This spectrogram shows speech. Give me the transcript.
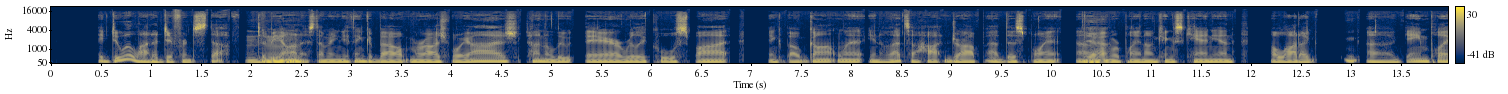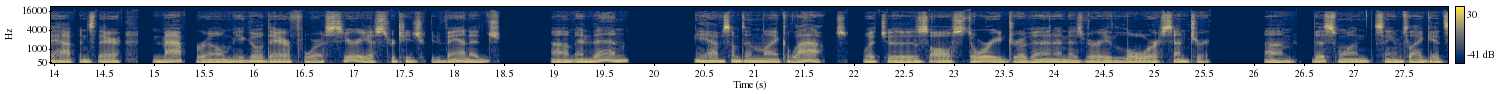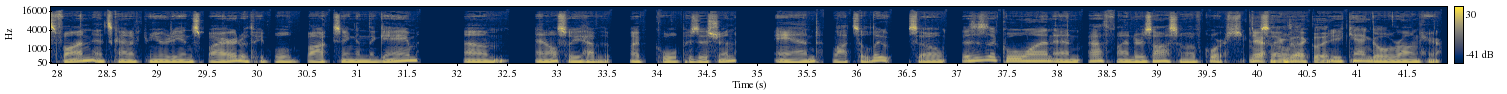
they do a lot of different stuff, to be Mhm. honest. I mean, you think about Mirage Voyage, ton of loot there, really cool spot. Think about Gauntlet, you know, that's a hot drop at this point uh, Yeah. when we're playing on Kings Canyon. A lot of uh, gameplay happens there. Map room, you go there for a serious strategic advantage. Um, and then you have something like Labs, which is all story driven and is very lore centric. Um, this one seems like it's fun. It's kind of community inspired with people boxing in the game. Um, and also, you have a cool position and lots of loot. So, this is a cool one. And Pathfinder is awesome, of course. Yeah, so exactly. You can't go wrong here.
